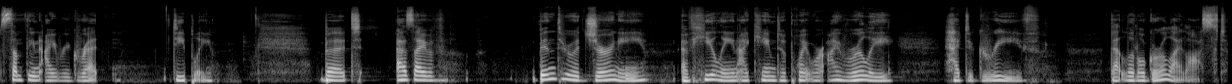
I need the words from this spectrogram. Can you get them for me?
something I regret deeply. But as I've been through a journey of healing, I came to a point where I really had to grieve that little girl I lost.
